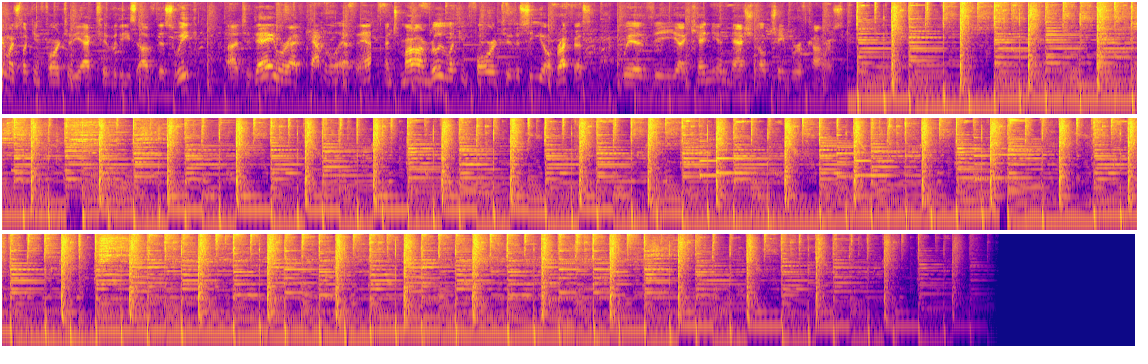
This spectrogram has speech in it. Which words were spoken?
Very much looking forward to the activities of this week. Uh, today we're at Capital FM, and tomorrow I'm really looking forward to the CEO breakfast with the uh, Kenyan National Chamber of Commerce.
